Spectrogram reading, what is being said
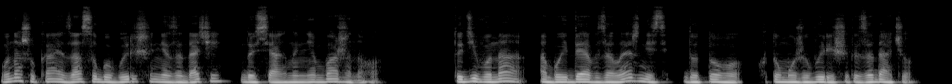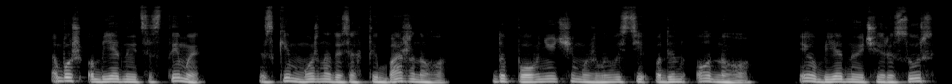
вона шукає засобу вирішення задачі досягнення бажаного. Тоді вона або йде в залежність до того, хто може вирішити задачу, або ж об'єднується з тими, з ким можна досягти бажаного, доповнюючи можливості один одного і об'єднуючи ресурс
